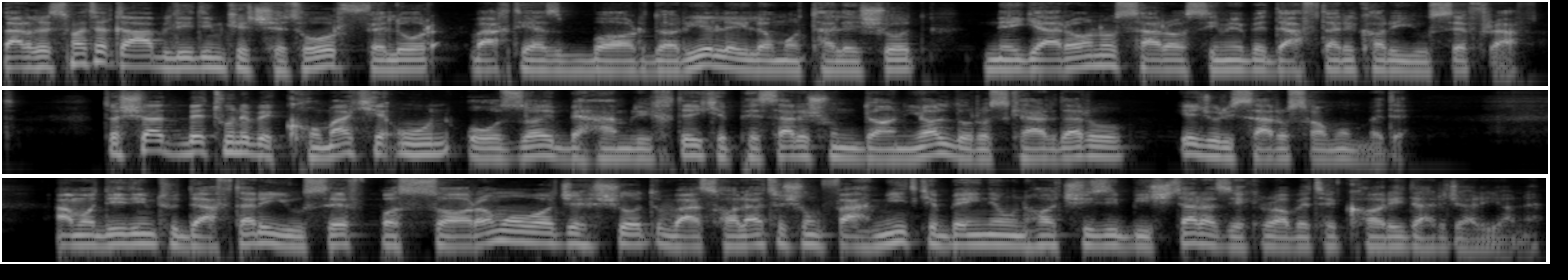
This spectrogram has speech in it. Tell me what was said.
در قسمت قبل دیدیم که چطور فلور وقتی از بارداری لیلا مطلع شد نگران و سراسیمه به دفتر کار یوسف رفت. تا شاید بتونه به کمک اون اوضاع به هم ریخته که پسرشون دانیال درست کرده رو یه جوری سر و سامون بده. اما دیدیم تو دفتر یوسف با سارا مواجه شد و از حالتشون فهمید که بین اونها چیزی بیشتر از یک رابطه کاری در جریانه.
